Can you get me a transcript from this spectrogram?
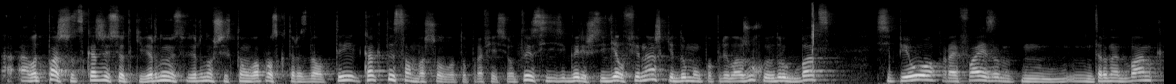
А, а вот, Паш, вот скажи все-таки, вернусь, вернувшись к тому вопросу, который задал, ты, как ты сам вошел в эту профессию? Вот ты говоришь, сидел в финашке, думал по приложуху, и вдруг бац, CPO, Райфайзен, интернет-банк.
